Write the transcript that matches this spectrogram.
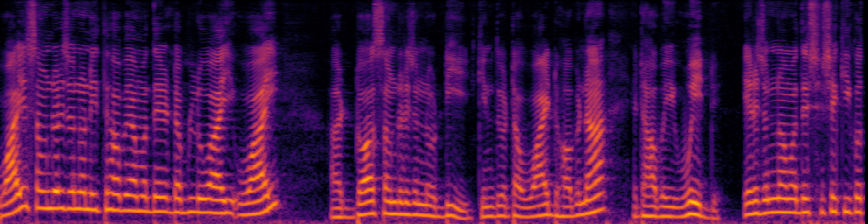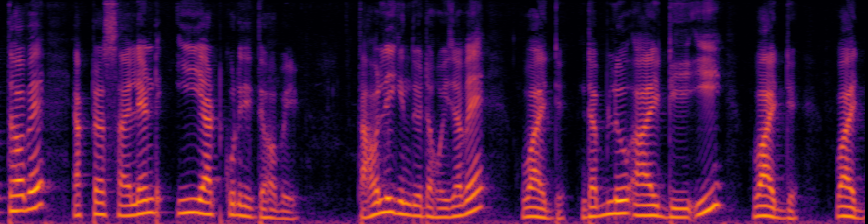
ওয়াই সাউন্ডের জন্য নিতে হবে আমাদের ডাব্লু আই ওয়াই আর ড সাউন্ডের জন্য ডি কিন্তু এটা ওয়াইড হবে না, এটা হবে উইড। এর জন্য আমাদের শেষে কি করতে হবে? একটা সাইলেন্ট ই অ্যাড করে দিতে হবে। তাহলেই কিন্তু এটা হয়ে যাবে wide W I D E wide wide.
